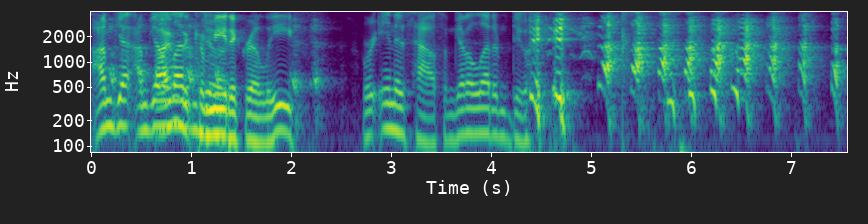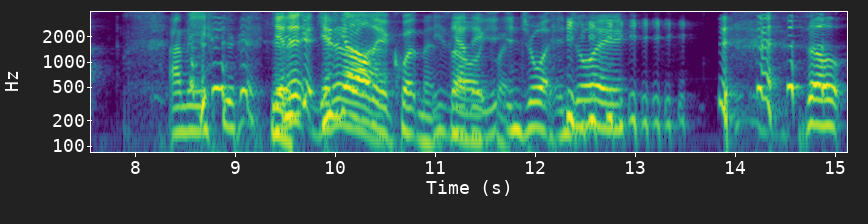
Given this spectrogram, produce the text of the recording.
I'm get, I'm going I'm to let the him do it. comedic relief. We're in his house. I'm gonna let him do it. I mean, get He's it. got, get he's it got all the equipment. He's so got the equipment. enjoy enjoy. So,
